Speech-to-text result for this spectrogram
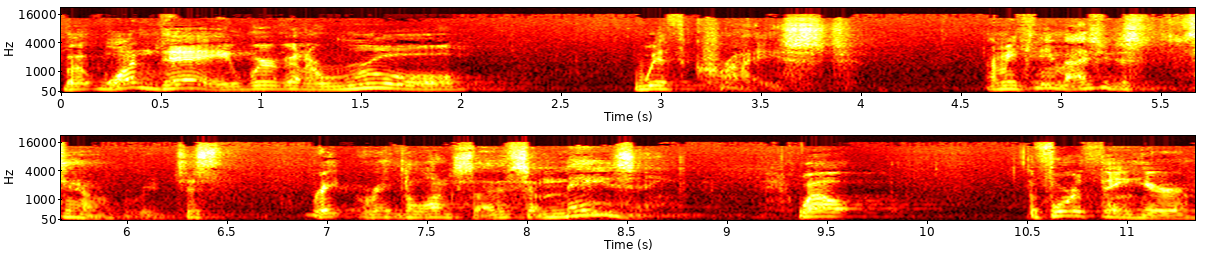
But one day we're going to rule with Christ. I mean, can you imagine just, you know, just right, right alongside? It's amazing. Well, the fourth thing here,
